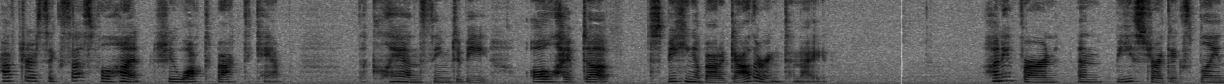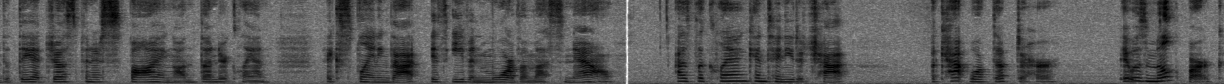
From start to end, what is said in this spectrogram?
After a successful hunt, she walked back to camp. The clan seemed to be all hyped up, speaking about a gathering tonight. Honeyfern and Beestrike explained that they had just finished spying on ThunderClan explaining that it's even more of a must now. As the clan continued to chat, a cat walked up to her. It was Milkbark,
